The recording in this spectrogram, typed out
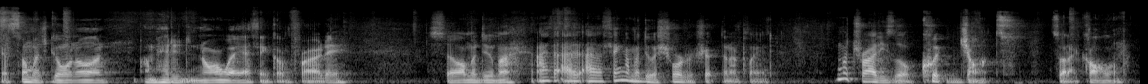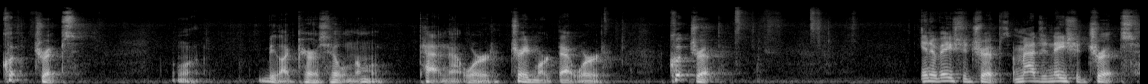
Got so much going on. I'm headed to Norway, I think, on Friday. So I'm gonna do my. I, I, I think I'm gonna do a shorter trip than I planned. I'm gonna try these little quick jaunts. That's what I call them. Quick trips. be like Paris Hilton. I'm gonna patent that word, trademark that word. Quick trip. Innovation trips, imagination trips.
